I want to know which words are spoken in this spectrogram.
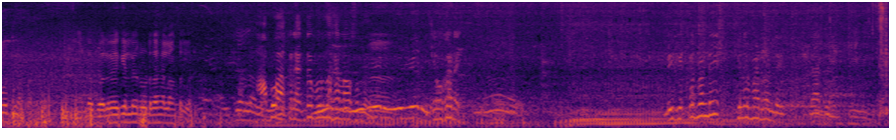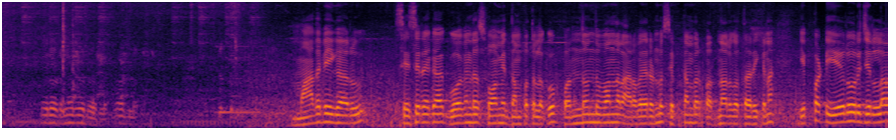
కోటి చెప్పాలి. అంటే బొలివేకి వెళ్ళి రోడ్డు దాకా ఆపు అక్కడ దాకా ఒకడే. మీకు ఇక్కడ నుండి? కిలోమీటర్ అండి. మాధవి గారు శశిరేఖ గోవింద స్వామి దంపతులకు పంతొమ్మిది వందల అరవై రెండు సెప్టెంబర్ పద్నాలుగో తారీఖున ఇప్పటి ఏలూరు జిల్లా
